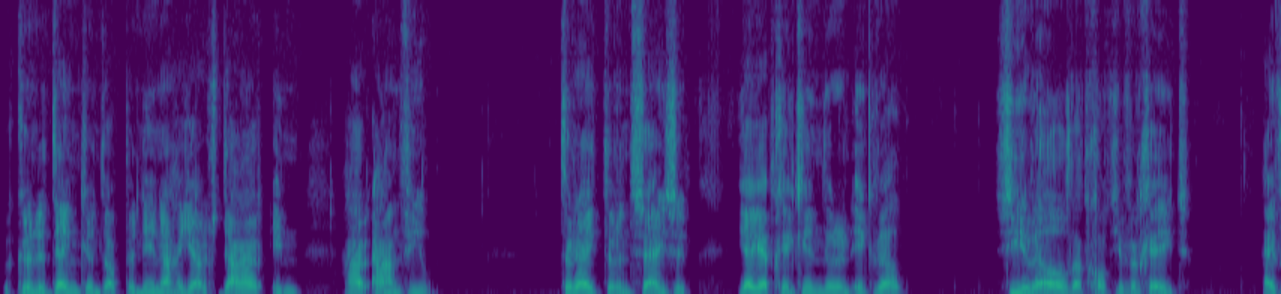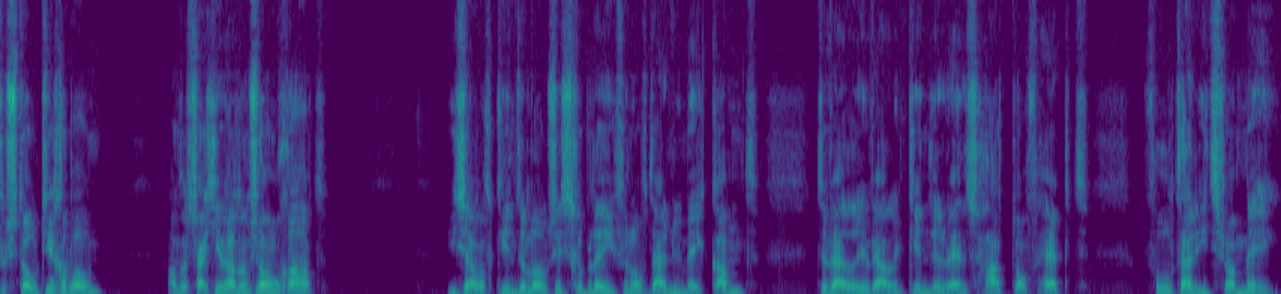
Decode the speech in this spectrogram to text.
We kunnen denken dat Peninna juist daarin haar aanviel. Treiterend zei ze: Jij hebt geen kinderen, ik wel. Zie je wel dat God je vergeet? Hij verstoot je gewoon, anders had je wel een zoon gehad. Die zelf kinderloos is gebleven of daar nu mee kampt, terwijl je wel een kinderwens had of hebt, voelt daar iets van mee.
